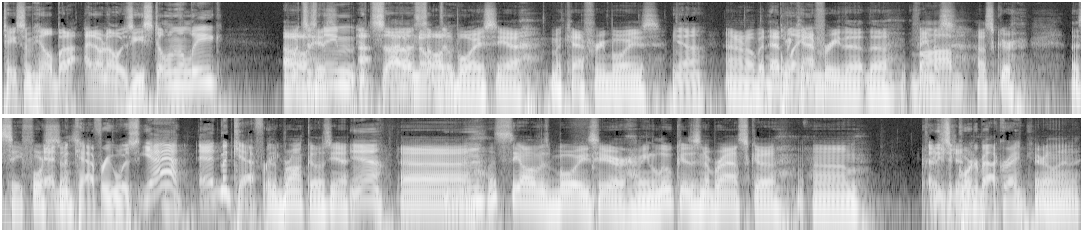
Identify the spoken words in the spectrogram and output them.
Taysom Hill. But I, I don't know, is he still in the league? What's his, name? I- It's I, uh, don't know all the something- boys. Yeah, McCaffrey boys. Yeah, I don't know, but Ed Blaine? McCaffrey, the the famous Bob? Husker. Let's see, four Ed sons- McCaffrey was yeah, Ed McCaffrey. the Broncos. Yeah, Yeah, Uh, Let's see all of his boys here. I mean, Luke is Nebraska. Um, and he's a quarterback, right? Carolina.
